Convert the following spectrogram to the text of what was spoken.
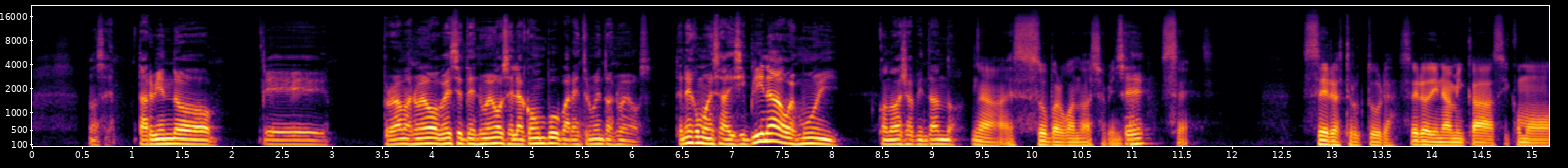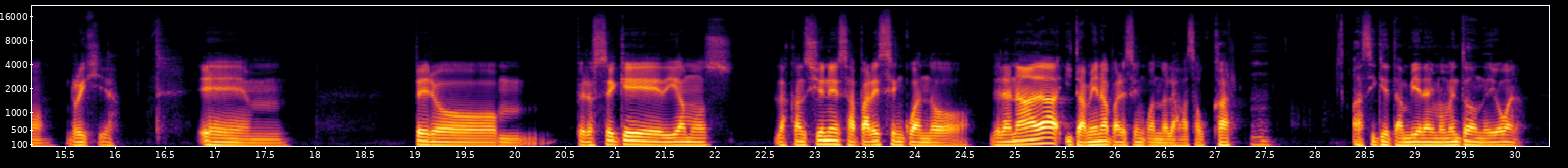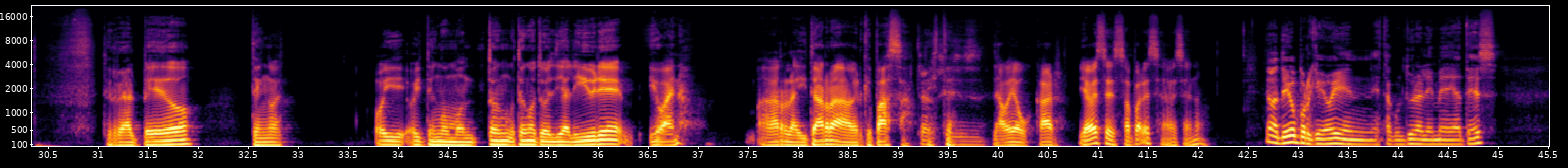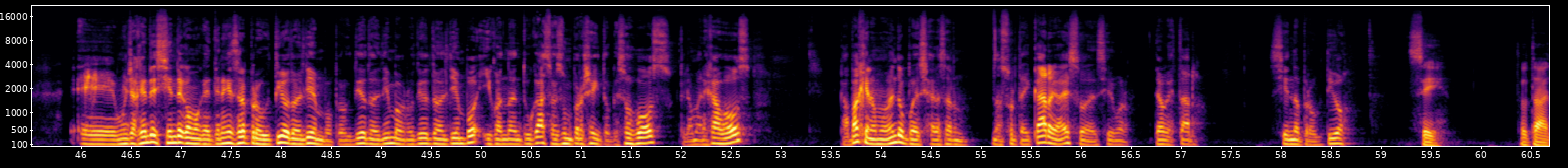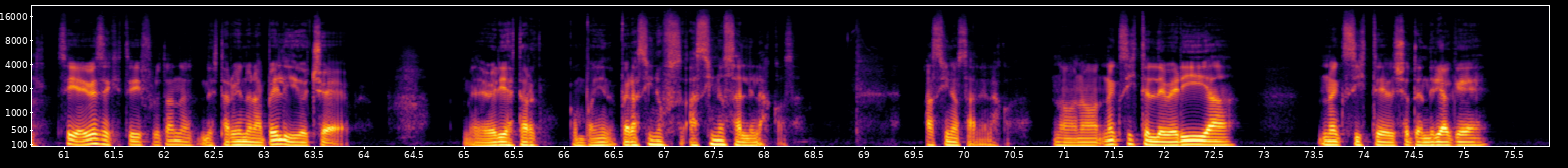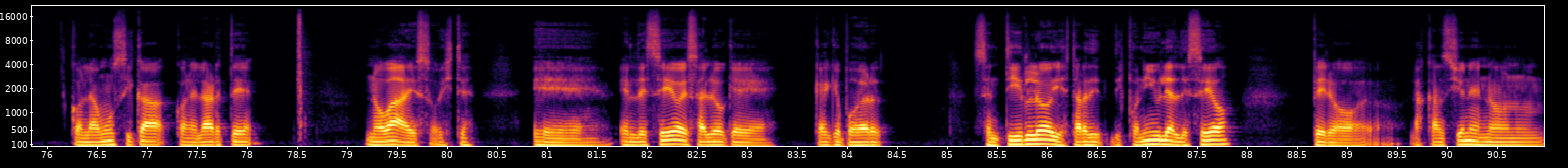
no sé, estar viendo eh, programas nuevos, VSTs nuevos en la compu para instrumentos nuevos. ¿Tenés como esa disciplina o es muy cuando vayas pintando? No, es súper cuando vaya a pintar. ¿Sí? Sí, sí. Cero estructura, cero dinámica así como rígida. Em, pero, pero sé que, digamos, las canciones aparecen cuando de la nada y también aparecen cuando las vas a buscar. Así que también hay momentos donde digo, bueno, estoy real pedo, tengo, hoy, hoy tengo un montón, tengo todo el día libre y bueno, agarro la guitarra a ver qué pasa, Claro, ¿viste? sí, sí, sí. La voy a buscar. Y a veces aparece, a veces no. No, te digo porque hoy en esta cultura de la inmediatez, eh, mucha gente siente como que tenés que ser productivo todo el tiempo, productivo todo el tiempo, productivo todo el tiempo, y cuando en tu caso es un proyecto que sos vos, que lo manejás vos, capaz que en un momento puede llegar a ser una suerte de carga eso, de decir, bueno, tengo que estar siendo productivo. Sí, total. Sí, hay veces que estoy disfrutando de estar viendo una peli y digo, che, me debería estar Pero así no, así no salen las cosas. Así no salen las cosas. No, no, no existe el debería, no existe el yo tendría que. Con la música, con el arte, no va eso, ¿viste? Eh, el deseo es algo que, que hay que poder sentirlo y estar di- disponible al deseo pero las canciones no, no,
